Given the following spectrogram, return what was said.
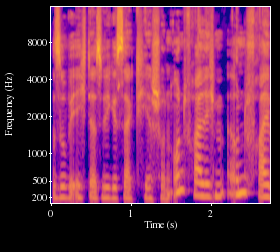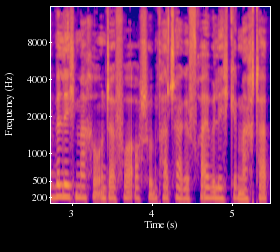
so wie ich das, wie gesagt, hier schon unfreiwillig, unfreiwillig mache und davor auch schon ein paar Tage freiwillig gemacht habe,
